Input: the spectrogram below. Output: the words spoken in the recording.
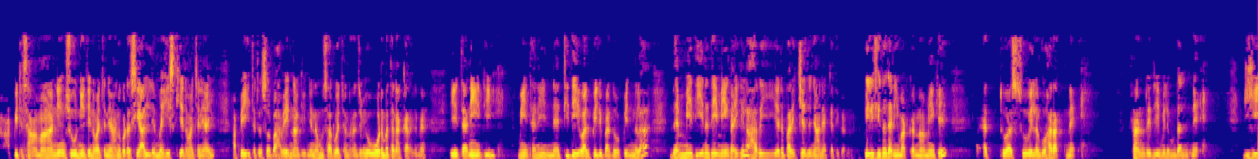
අපිට සාමාන්‍යයෙන් ශූන්‍ය කියන වචනේ අහනකොට සියල්ලෙම හිස් කියන වචනයයි අපේ හිතට ස්වභාවයෙන් නගින්නේ. නමුත් සරුවචනහන්සේ මේ ඕනම තැනක් අරගෙන ඒ තැනේදී මේ තැනේ නැති දේවල් පිළිබඳව පෙන්නලා දැන් මේ තියෙන දේ මේකයි කියලා හරියට පරිච්ඡේද ඥානයක් ඇති කරනවා. පිරිසිදු දැනීමක් කරනවා මේකේ ඇත්තු අස්සු වෙලඹු හරක් නැහැ. රන් රිදී මිල මුදල් නැහැ. ගිහි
